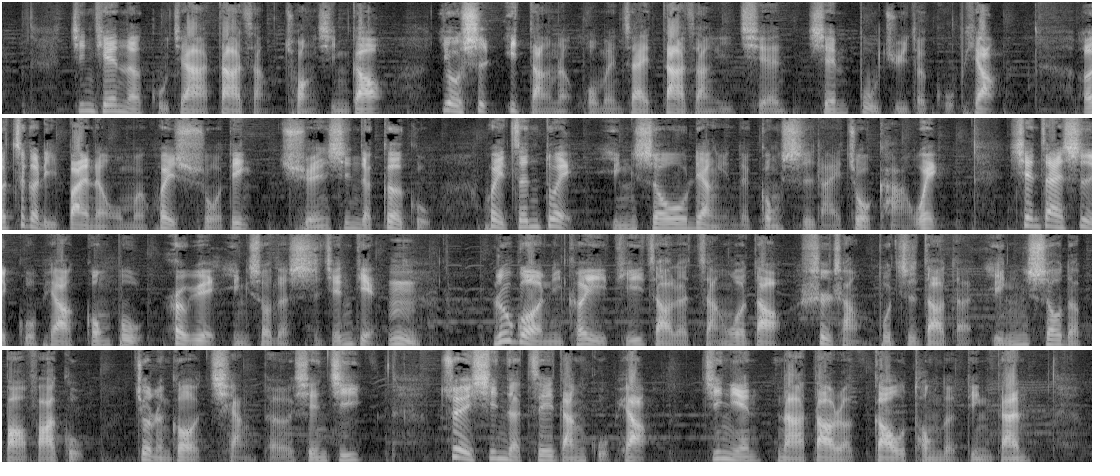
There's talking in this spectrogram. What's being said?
今天呢股价大涨创新高，又是一档呢我们在大涨以前先布局的股票。而这个礼拜呢，我们会锁定全新的个股，会针对营收亮眼的公司来做卡位。现在是股票公布二月营收的时间点。嗯，如果你可以提早的掌握到市场不知道的营收的爆发股，就能够抢得先机。最新的这一档股票，今年拿到了高通的订单，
